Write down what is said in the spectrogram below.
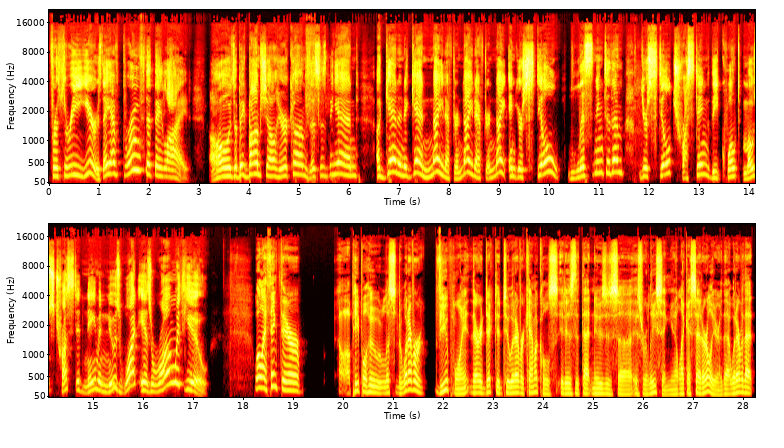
for three years. They have proof that they lied. Oh, it's a big bombshell. Here it comes. This is the end. Again and again, night after night after night. And you're still listening to them. You're still trusting the quote, most trusted name in news. What is wrong with you? Well, I think there are uh, people who listen to whatever viewpoint, they're addicted to whatever chemicals it is that that news is uh, is releasing. You know, like I said earlier, that whatever that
